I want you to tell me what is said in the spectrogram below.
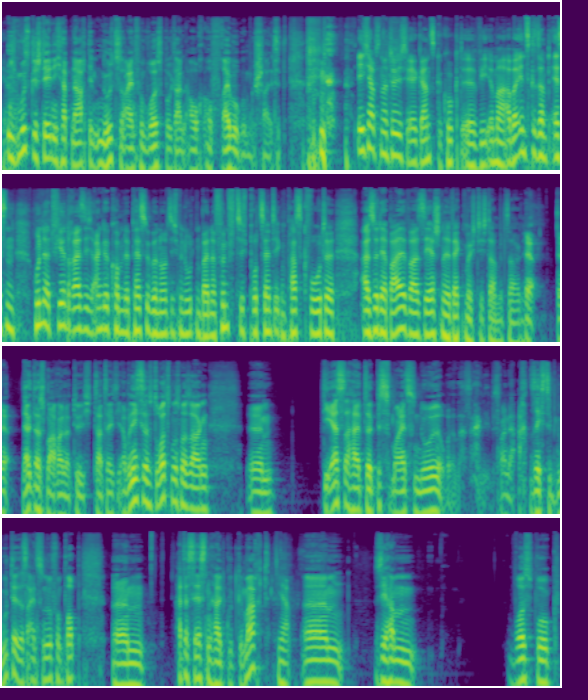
ja. Ich muss gestehen, ich habe nach dem 0 zu 1 von Wolfsburg dann auch auf Freiburg umgeschaltet. ich habe es natürlich äh, ganz geguckt, äh, wie immer. Aber insgesamt Essen 134 angekommene Pässe über 90 Minuten bei einer 50-prozentigen Passquote. Also der Ball war sehr schnell weg, möchte ich damit sagen. Ja, ja. das war er natürlich tatsächlich. Aber nichtsdestotrotz muss man sagen, ähm, die erste Halbzeit bis zum 1 zu 0, oder was sagen das war eine 68. Minute, das 1 zu 0 vom Pop, ähm, hat das Essen halt gut gemacht. Ja. Ähm, sie haben Wolfsburg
